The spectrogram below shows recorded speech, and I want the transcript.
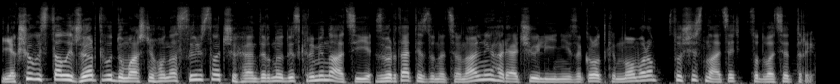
Якщо ви стали жертвою домашнього насильства чи гендерної дискримінації, звертайтесь до національної гарячої лінії за коротким номером 116 123.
